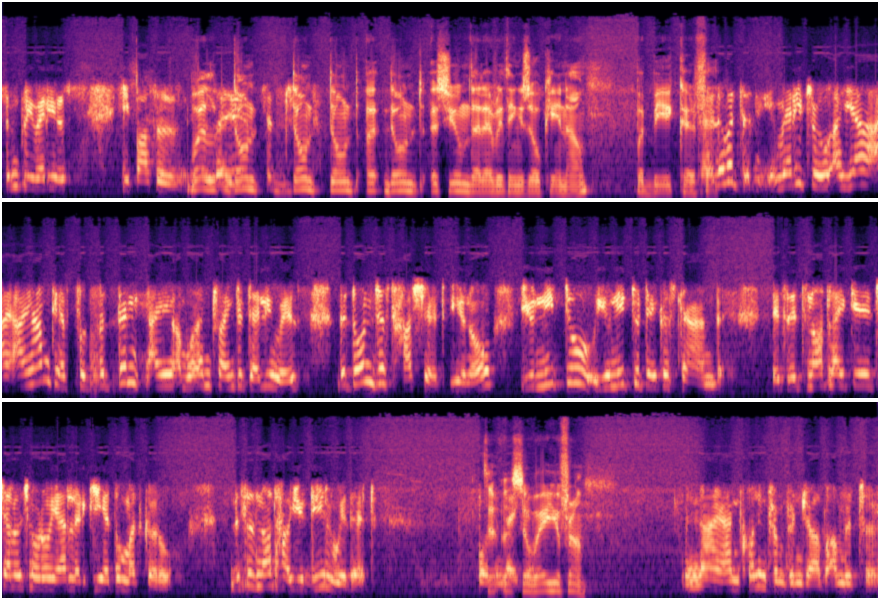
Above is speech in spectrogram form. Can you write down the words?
simply very, he passes. Well, don't don't don't uh, don't assume that everything is okay now, but be careful. No, but very true. Uh, yeah, I, I am careful. But then I, what I'm trying to tell you is that don't just hush it. You know, you need to you need to take a stand. It's it's not like a chalo chodo yaar ladki hai to mat karo. This is not how you deal with it. So, Like so where are you from? No, I'm calling from Punjab, Amritsar.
